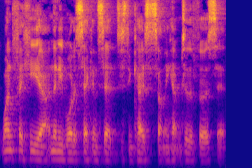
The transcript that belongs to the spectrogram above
one for here, and then he bought a second set just in case something happened to the first set.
